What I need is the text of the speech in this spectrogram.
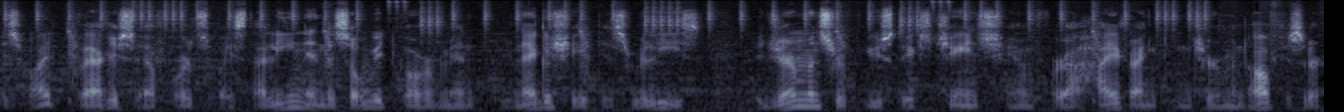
Despite various efforts by Stalin and the Soviet government to negotiate his release, the Germans refused to exchange him for a high ranking German officer.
